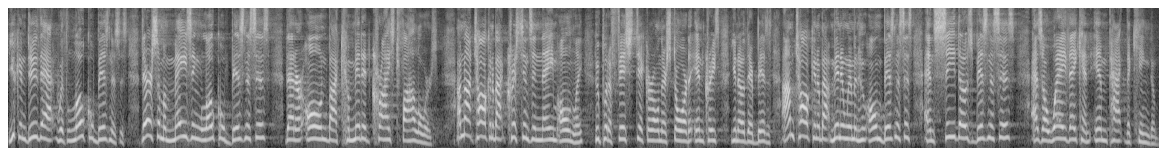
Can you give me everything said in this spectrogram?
You can do that with local businesses. There are some amazing local businesses that are owned by committed Christ followers. I'm not talking about Christians in name only who put a fish sticker on their store to increase, you know, their business. I'm talking about men and women who own businesses and see those businesses as a way they can impact the kingdom.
